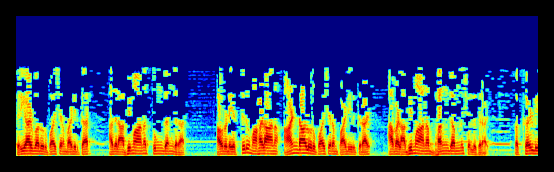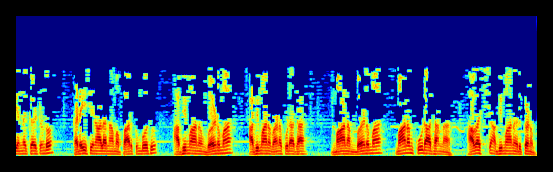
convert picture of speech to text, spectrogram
பெரியாழ்வார் ஒரு பாசுரம் பாடியிருக்கார். அதுல அபிமான துங்கன்கிறார். அவருடைய திருமகளான ஆண்டாள் ஒரு பாசுரம் பாடியிருக்கிறாள். அவள் அபிமான பங்கம்னு சொல்லுகிறாள். இப்ப கேள்வி என்ன கேட்டுண்டோ கடைசி நாளை நாம பார்க்கும்போது அபிமானம் வேணுமா? அபிமானம் வேணக்கூடாதா? மானம் வேணுமா? மானம் கூடாதான்னா அவசியம் அபிமானம் இருக்கணும்.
